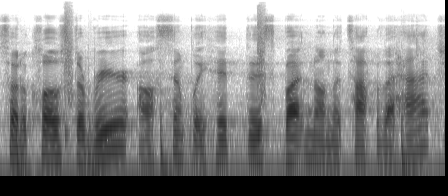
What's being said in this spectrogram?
So to close the rear, I'll simply hit this button on the top of the hatch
